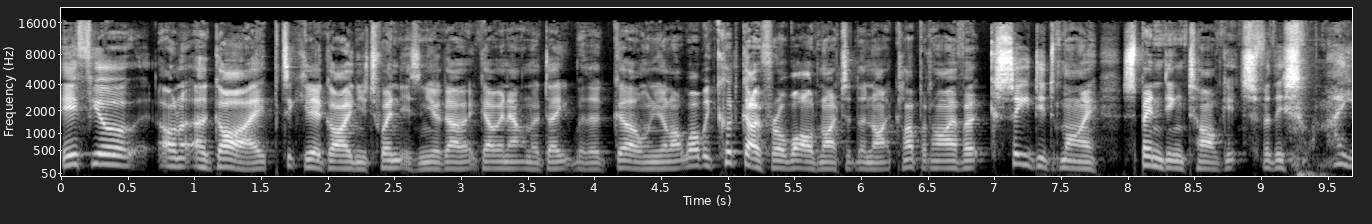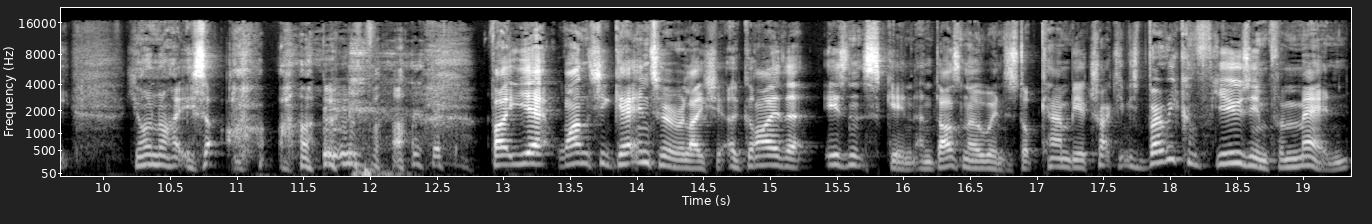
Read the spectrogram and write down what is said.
if you're on a guy, particularly a guy in your twenties, and you're going going out on a date with a girl, and you're like, "Well, we could go for a wild night at the nightclub, but I have exceeded my spending targets for this, mate." Your night is over. but yet, once you get into a relationship, a guy that isn't skin and does know when to stop can be attractive. It's very confusing for men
